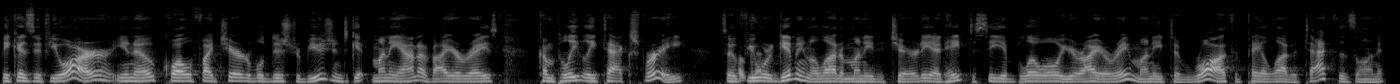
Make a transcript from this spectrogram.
because if you are, you know, qualified charitable distributions get money out of IRAs completely tax free. So if you were giving a lot of money to charity, I'd hate to see you blow all your IRA money to Roth and pay a lot of taxes on it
